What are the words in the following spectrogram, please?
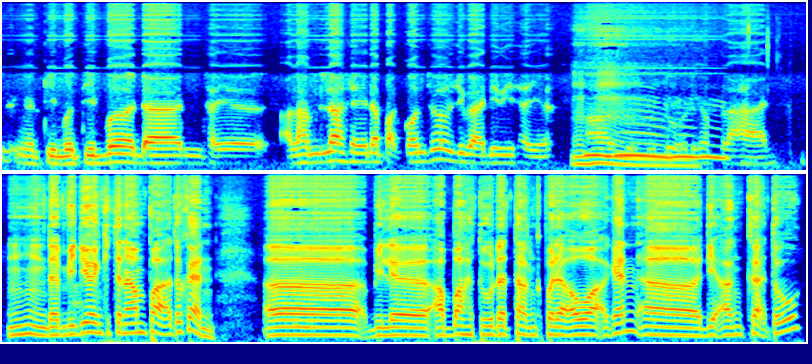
dengan tiba-tiba dan saya alhamdulillah saya dapat kontrol juga diri saya hmm. uh, duduk dengan perlahan Mm-hmm. Dan video yang kita nampak tu kan uh, Bila Abah tu datang kepada awak kan uh, Dia angkat tu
